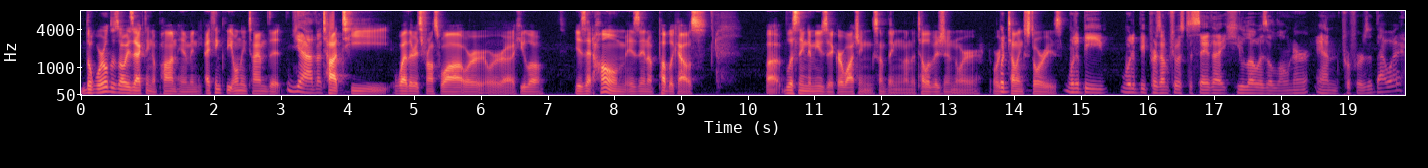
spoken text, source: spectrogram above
the world is always acting upon him, and I think the only time that yeah Tati, whether it's Francois or or uh, Hulot, is at home is in a public house, uh, listening to music or watching something on the television or or Would- telling stories. Would it be would it be presumptuous to say that Hulot is a loner and prefers it that way?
